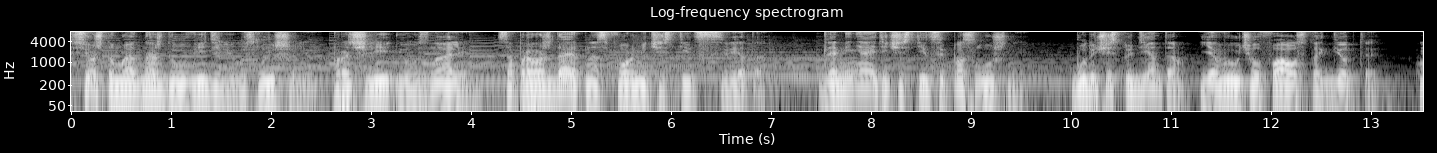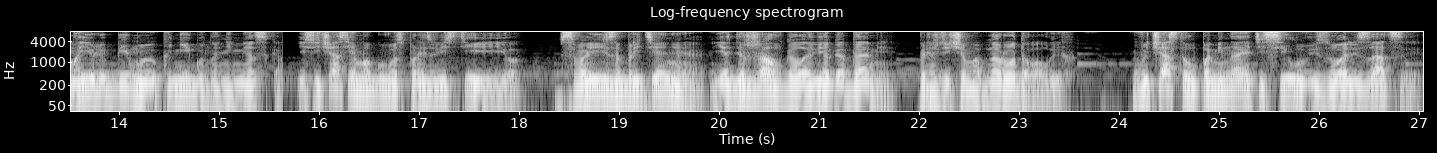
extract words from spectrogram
Все, что мы однажды увидели, услышали, прочли и узнали, сопровождает нас в форме частиц света. Для меня эти частицы послушны. Будучи студентом, я выучил Фауста Гетте, мою любимую книгу на немецком, и сейчас я могу воспроизвести ее, Свои изобретения я держал в голове годами, прежде чем обнародовал их. Вы часто упоминаете силу визуализации.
